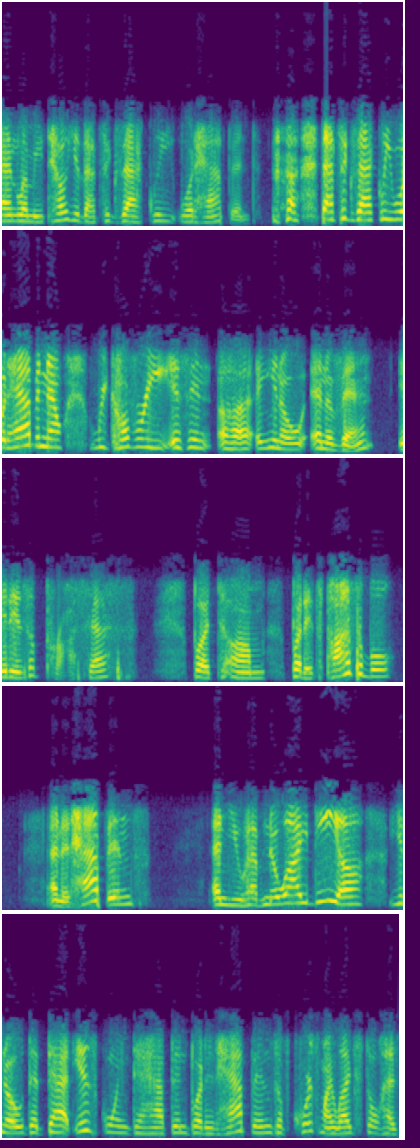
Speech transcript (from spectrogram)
And let me tell you, that's exactly what happened. that's exactly what happened. Now, recovery isn't, uh, you know, an event; it is a process. But, um, but it's possible, and it happens and you have no idea, you know, that that is going to happen, but it happens. Of course, my life still has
